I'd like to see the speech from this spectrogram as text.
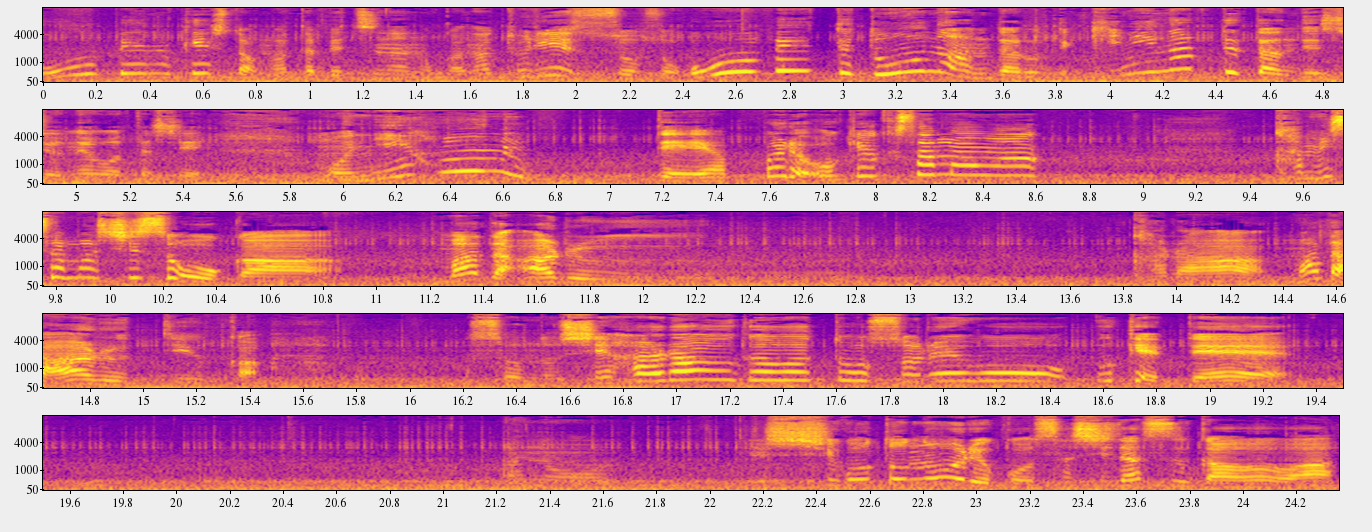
欧米のケースとはまた別なのかな？とりあえずそうそう欧米ってどうなんだろうって気になってたんですよね私。もう日本ってやっぱりお客様は神様思想がまだあるからまだあるっていうかその支払う側とそれを受けてあの仕事能力を差し出す側は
